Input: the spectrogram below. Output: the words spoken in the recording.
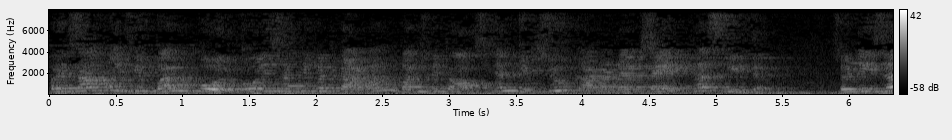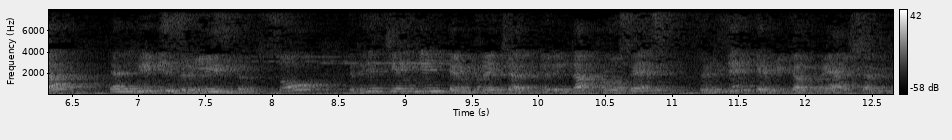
For example, if you burn coal, coal is nothing but carbon, burns with oxygen gives you carbon dioxide plus heat. So it is a, then heat is released. So there is a change in temperature during the process. There is a chemical reaction.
